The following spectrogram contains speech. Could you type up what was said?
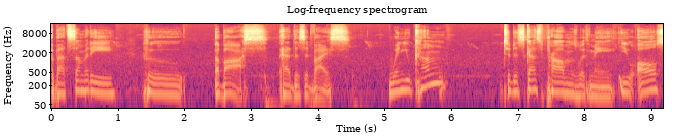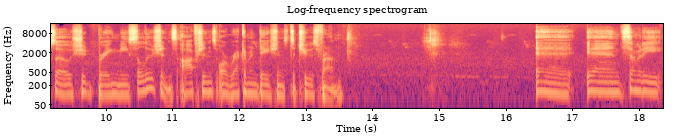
about somebody who a boss had this advice when you come to discuss problems with me, you also should bring me solutions, options, or recommendations to choose from. Uh, and somebody,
